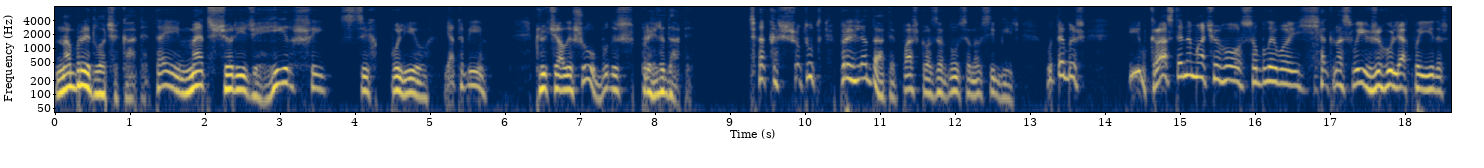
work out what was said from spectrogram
набридло чекати. Та й мед щоріч гірший з цих полів. Я тобі ключа лишу, будеш приглядати. Так а що тут приглядати? Пашко озирнувся на всі біч. У тебе ж і вкрасти нема чого, особливо, як на своїх Жигулях поїдеш.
